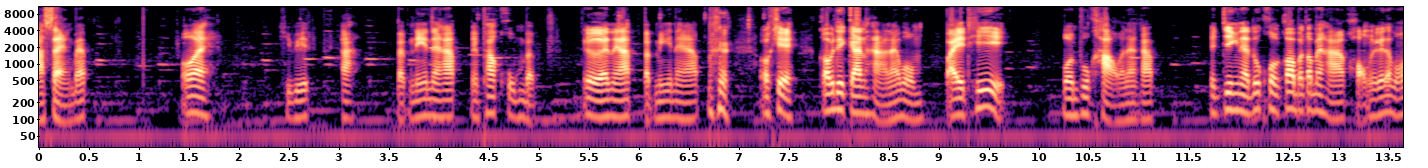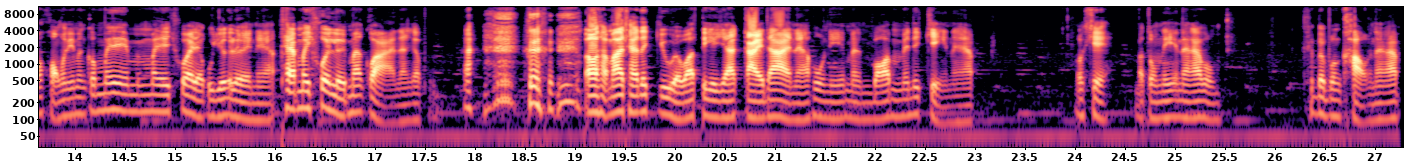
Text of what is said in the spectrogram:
หาแสงแบบโอ้ย ชีวิตอะแบบนี้นะครับ เป็นผ้าคลุมแบบเออนะครับ แบบนี้นะครับ โอเค ก็วิธีการหานะผม ไปที่บนภูเขานะครับจริงๆเนี่ยทุกคนก็ไม่ต้องไปหาของเลยก็ได้ผมว่าของพวกนี้มันก็ไม่ได้ไม่ได้ช่วยอะไรกูเยอะเลยนะครับแทบไม่ช่วยเลยมากกว่านะครับผมเราสามารถใช้สกิลแบบว่าตีระยะไกลได้นะครับพวกนี้มันบอสไม่ได้เก่งนะครับ โอเค มาตรงนี้นะครับผม ขึ้นไปบนเขานะครับ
